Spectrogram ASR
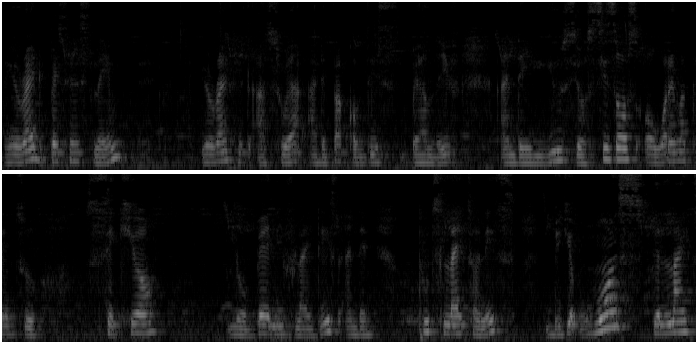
When you write the person's name you write it as well at the back of this bay leaf and then you use your scissors or whatever thing to secure your bay leaf like this and then put light on it. Because once the light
